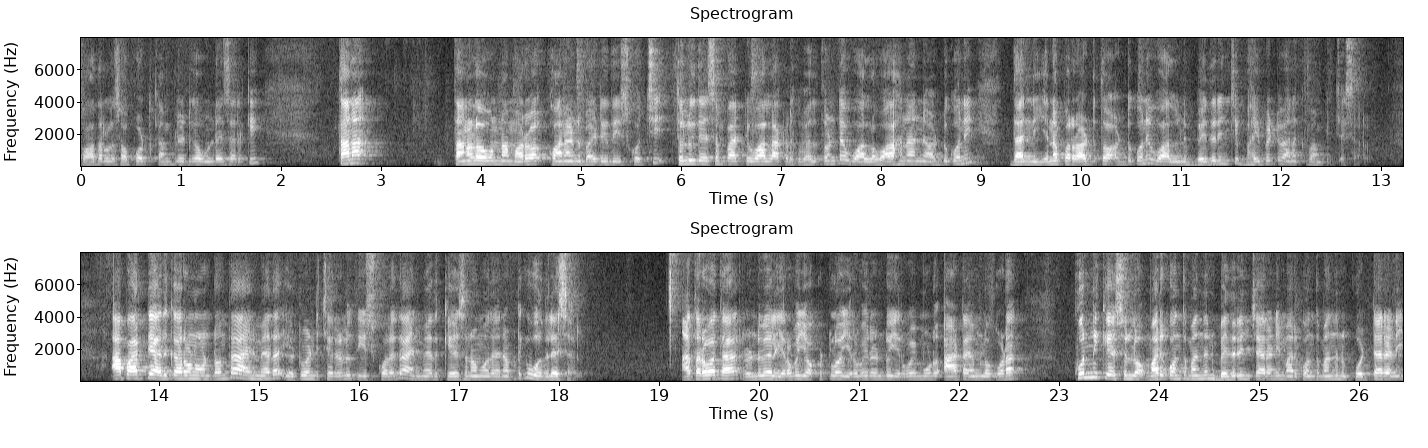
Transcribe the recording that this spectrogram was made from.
సోదరుల సపోర్ట్ కంప్లీట్గా ఉండేసరికి తన తనలో ఉన్న మరో కోణాన్ని బయటకు తీసుకొచ్చి తెలుగుదేశం పార్టీ వాళ్ళు అక్కడికి వెళ్తుంటే వాళ్ళ వాహనాన్ని అడ్డుకొని దాన్ని ఇనప రాడ్డుతో అడ్డుకొని వాళ్ళని బెదిరించి భయపెట్టి వెనక్కి పంపించేశారు. ఆ పార్టీ అధికారంలో ఉండటంతో ఆయన మీద ఎటువంటి చర్యలు తీసుకోలేదు. ఆయన మీద కేసు నమోదైనప్పటికీ వదిలేశారు. ఆ తర్వాత రెండు వేల ఇరవై ఒకటిలో ఇరవై రెండు ఇరవై మూడు ఆ టైంలో కూడా కొన్ని కేసుల్లో మరికొంతమందిని బెదిరించారని మరికొంతమందిని కొట్టారని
